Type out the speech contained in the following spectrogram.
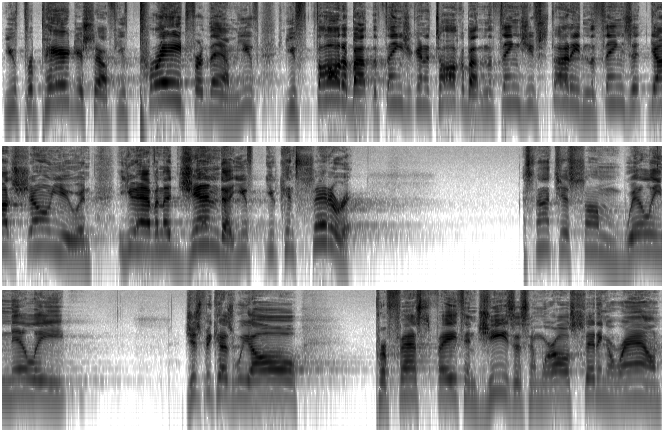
You've prepared yourself. You've prayed for them. You've, you've thought about the things you're going to talk about and the things you've studied and the things that God's shown you. And you have an agenda. You, you consider it. It's not just some willy nilly, just because we all profess faith in Jesus and we're all sitting around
